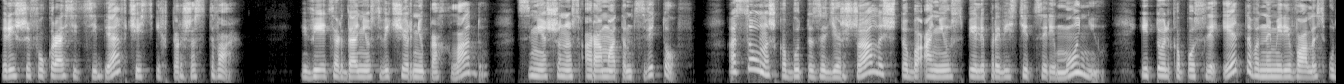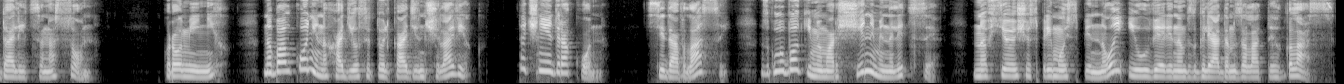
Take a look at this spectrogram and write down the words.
решив украсить себя в честь их торжества. Ветер донес вечернюю прохладу, смешанную с ароматом цветов, а солнышко будто задержалось, чтобы они успели провести церемонию, и только после этого намеревалось удалиться на сон. Кроме них, на балконе находился только один человек, точнее дракон, седовласый, с глубокими морщинами на лице, но все еще с прямой спиной и уверенным взглядом золотых глаз.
